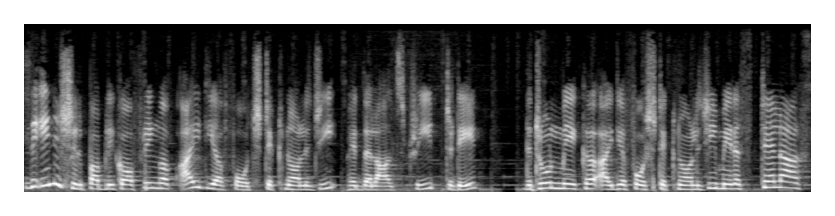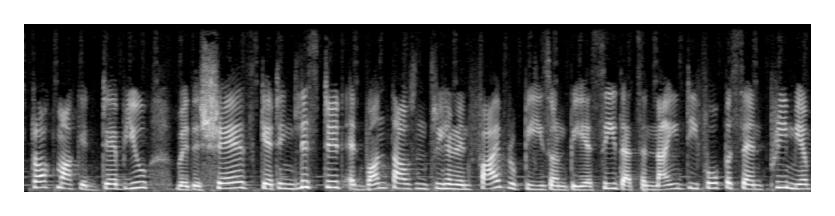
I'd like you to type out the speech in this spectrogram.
The initial public offering of IdeaForge technology hit the Lal Street today. The drone maker IdeaForge Technology made a stellar stock market debut with its shares getting listed at 1,305 rupees on BSE. That's a 94% premium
